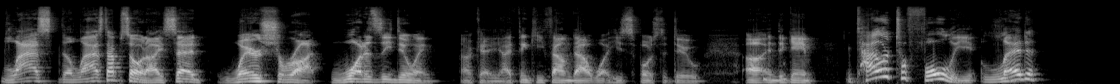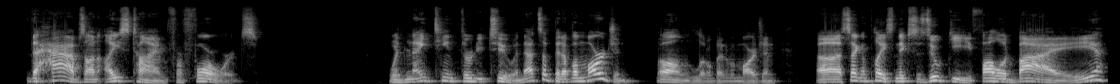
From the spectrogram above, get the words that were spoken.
last. The last episode, I said, "Where's Chiarot? What is he doing?" Okay, I think he found out what he's supposed to do uh, in the game. Tyler Toffoli led the Habs on ice time for forwards with 1932, and that's a bit of a margin. Well, a little bit of a margin. Uh, second place, Nick Suzuki, followed by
